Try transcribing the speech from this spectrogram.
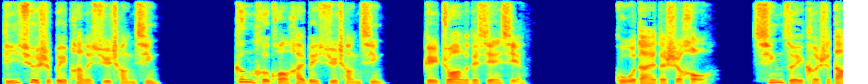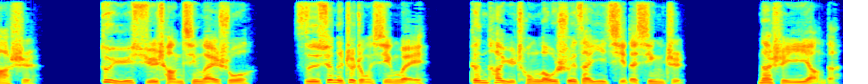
的确是背叛了徐长卿，更何况还被徐长卿给抓了个现行。古代的时候，亲嘴可是大事。对于徐长卿来说，紫萱的这种行为跟他与重楼睡在一起的性质那是一样的，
